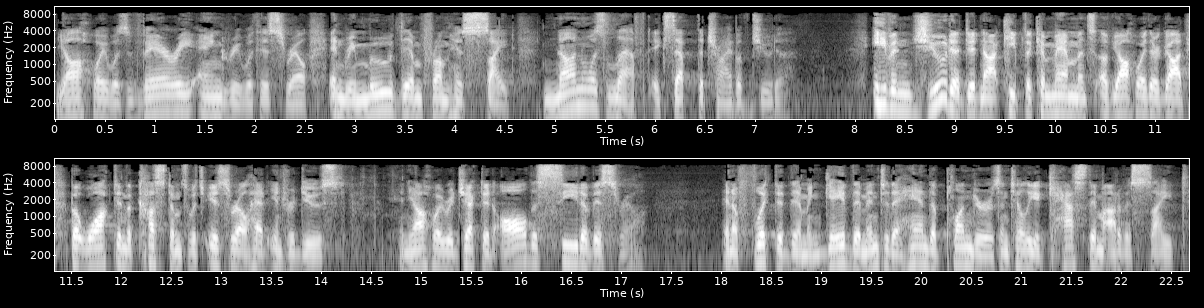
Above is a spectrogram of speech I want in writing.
Yahweh was very angry with Israel and removed them from his sight. None was left except the tribe of Judah. Even Judah did not keep the commandments of Yahweh their God, but walked in the customs which Israel had introduced. And Yahweh rejected all the seed of Israel and afflicted them and gave them into the hand of plunderers until he had cast them out of his sight.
